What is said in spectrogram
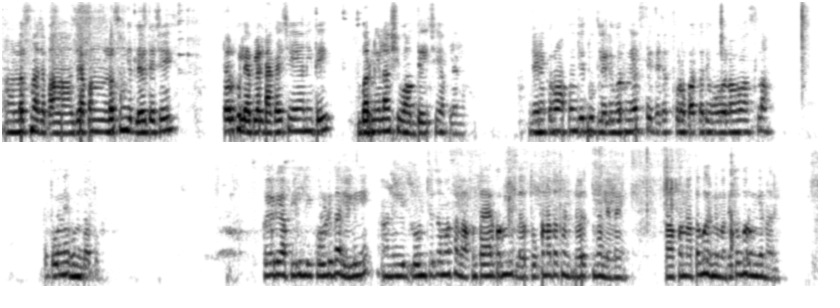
अं, लसणाच्या जे आपण लसूण घेतले त्याचे टरफुले आपल्याला टाकायचे आणि ते बरणीला शिवाब द्यायची आपल्याला. जेणेकरून आपण जे धुतलेली बरणी असते त्याच्यात थोडा पातळी ओला असला तर तो निघून जातो. कैरी आपली ही कोरडी झालेली आहे आणि लोणच्याचा मसाला आपण तयार करून घेतला तो पण आता थंड झालेला आहे. आपण आता भरणीमध्ये तो भरून घेणार आहे.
